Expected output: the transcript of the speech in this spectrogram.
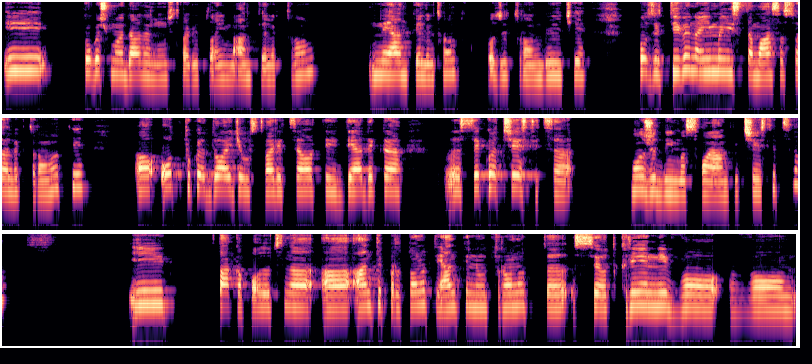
и тогаш му е дадено уствари тоа има антиелектрон, не антиелектрон, позитрон, бидејќи позитивен, а има иста маса со електроноти, од тука доаѓа уствари целата идеја дека секоја честица може да има своја античестица и така подоцна антипротонот и антинеутронот се откриени во во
